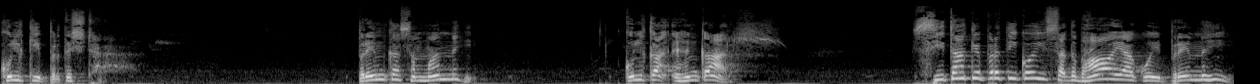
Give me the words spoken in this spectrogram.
कुल की प्रतिष्ठा। प्रेम का सम्मान नहीं। कुल का अहंकार। सीता के प्रति कोई सद्भाव या कोई प्रेम नहीं।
